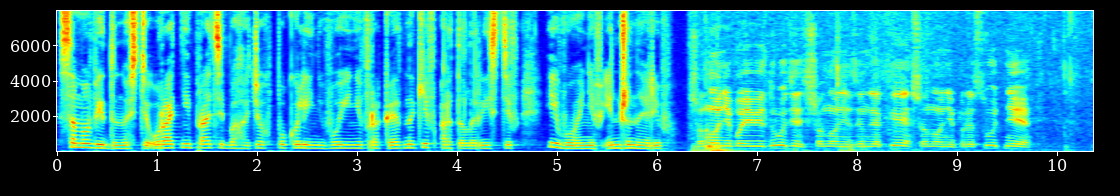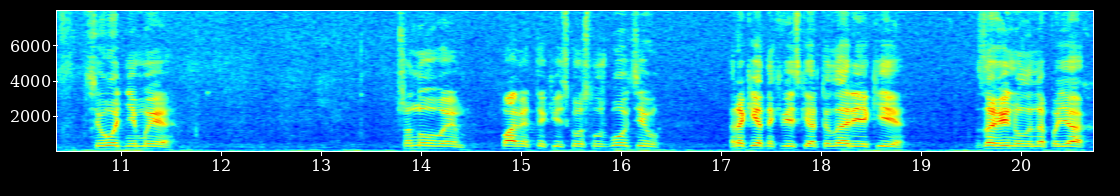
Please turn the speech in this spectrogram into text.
самовідданості у ратній праці багатьох поколінь воїнів-ракетників, артилеристів і воїнів-інженерів. Шановні бойові друзі, шановні земляки, шановні присутні, сьогодні ми вшановуємо пам'ять тих військовослужбовців ракетних військ і артилерії, які загинули на полях,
